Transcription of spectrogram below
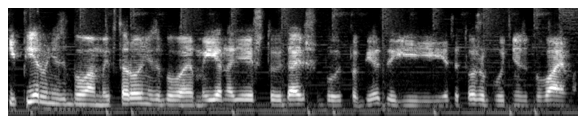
и первый незабываемый, и второй незабываемый, и я надеюсь, что и дальше будут победы, и это тоже будет незабываемо.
